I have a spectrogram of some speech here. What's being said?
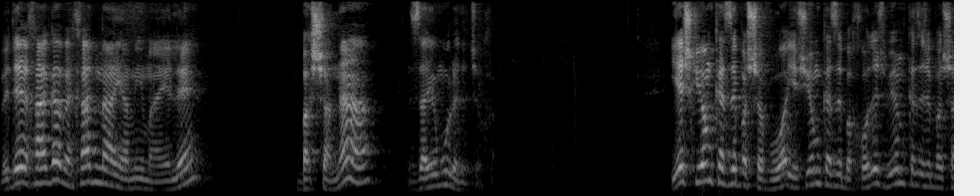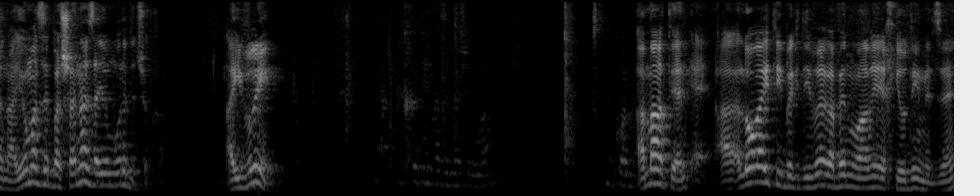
ודרך אגב, אחד מהימים האלה, בשנה, זה היום הולדת שלך. יש יום כזה בשבוע, יש יום כזה בחודש ויום כזה בשנה. היום הזה בשנה זה היום הולדת שלך. העברי. אמרתי, אני, לא ראיתי בדברי רבנו ארי איך יודעים את זה,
